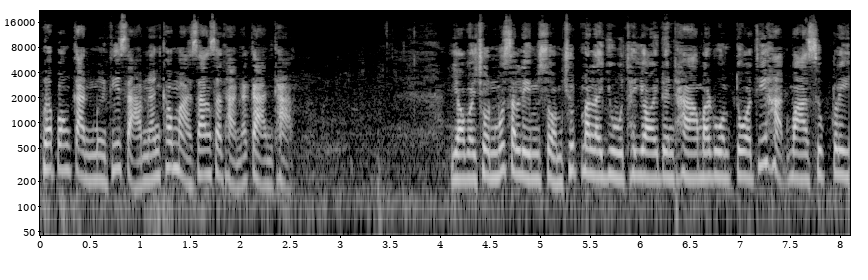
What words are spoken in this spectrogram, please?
เพื่อป้องกันมือที่ 3 นั้นเข้ามาสร้างสถานการณ์ค่ะ เยาวชนมุสลิมสวมชุดมาลายูทยอยเดินทางมารวมตัวที่หาดวาสุกรี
